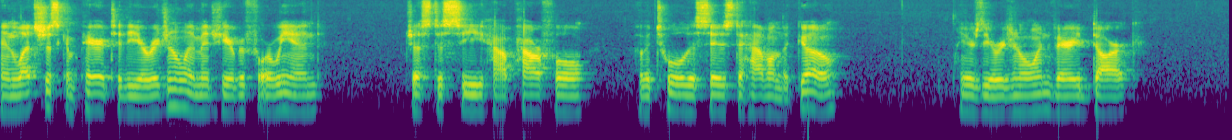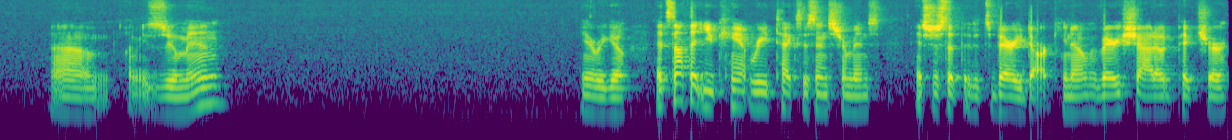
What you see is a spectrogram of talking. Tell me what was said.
And let's just compare it to the original image here before we end just to see how powerful of a tool this is to have on the go. Here's the original one very dark um, let me zoom in. Here we go. It's not that you can't read Texas Instruments, it's just that it's very dark, you know, a very shadowed picture.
